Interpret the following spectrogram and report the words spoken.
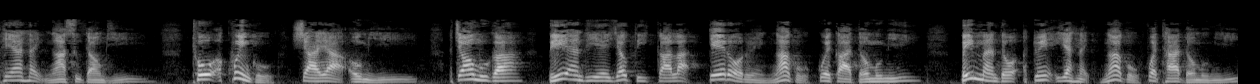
ဘုရား၌ငါဆုတောင်းပြီထိုအခွင့်ကိုရှာရအောင်မည်အကြောင်းမူကားဘေးအန္တရာယ်ရောက်သည့်ကာလတဲတော်တွင်ငါ့ကိုကွယ်ကာတော်မူမည်ဗိမာန်တော်အတွင်းအရ၌ငါ့ကိုဖွက်ထားတော်မူမည်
